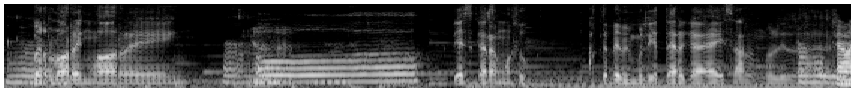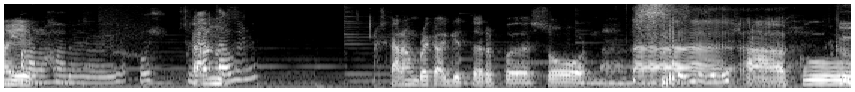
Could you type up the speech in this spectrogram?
Nah, berloreng-loreng. Oh, Dia sekarang masuk akademi militer guys, alhamdulillah. Sekarang lagi alhamdulillah. Wih, Sekarang- tahu nih. Sekarang mereka lagi terpesona. Aku Ku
